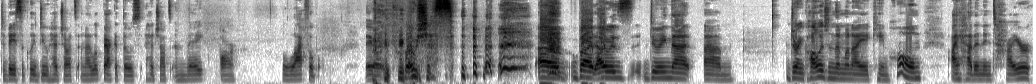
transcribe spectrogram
to basically do headshots. And I look back at those headshots and they are laughable. They are atrocious. um, but I was doing that um, during college. And then when I came home, I had an entire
